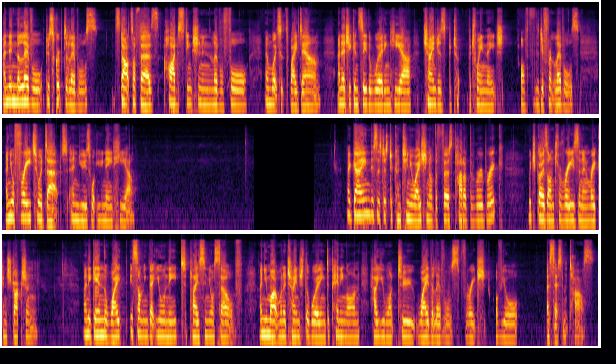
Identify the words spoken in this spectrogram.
And then the level, descriptor levels, starts off as high distinction in level 4 and works its way down. And as you can see, the wording here changes bet between each of the different levels. And you're free to adapt and use what you need here. Again, this is just a continuation of the first part of the rubric, which goes on to reason and reconstruction. And again, the weight is something that you'll need to place in yourself. And you might want to change the wording depending on how you want to weigh the levels for each of your assessment tasks.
